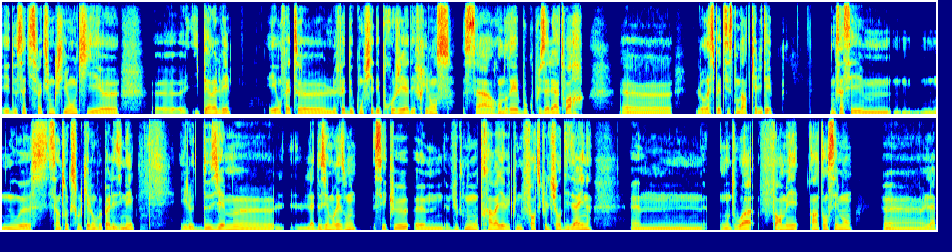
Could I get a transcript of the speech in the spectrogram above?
et de satisfaction client qui est hyper élevée. Et en fait, le fait de confier des projets à des freelances, ça rendrait beaucoup plus aléatoire le respect de ces standards de qualité. Donc ça, c'est mmh, nous, euh, c'est un truc sur lequel on veut pas lésiner. Mmh. Et le deuxième, euh, la deuxième raison, c'est que vu que nous, on travaille avec une forte culture design, on doit former intensément euh, la,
